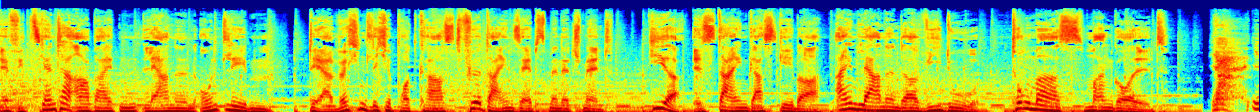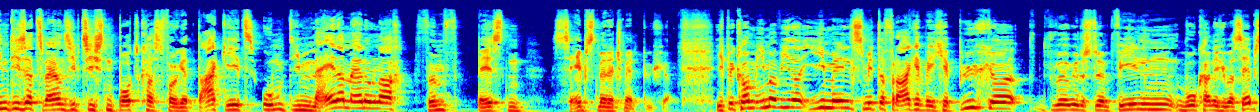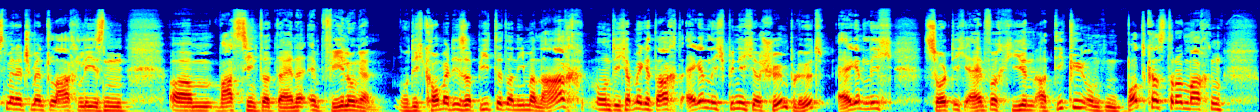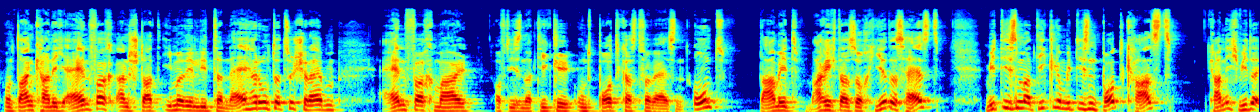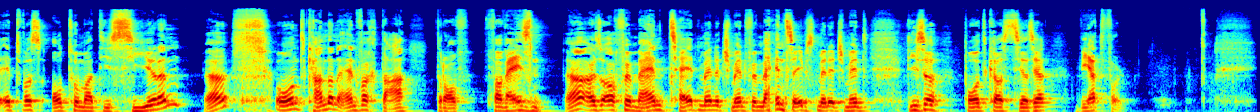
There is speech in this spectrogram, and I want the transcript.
Effizienter arbeiten, lernen und leben. Der wöchentliche Podcast für dein Selbstmanagement. Hier ist dein Gastgeber, ein Lernender wie du, Thomas Mangold. Ja, in dieser 72. Podcast-Folge, da geht's um die meiner Meinung nach fünf besten Selbstmanagement-Bücher. Ich bekomme immer wieder E-Mails mit der Frage, welche Bücher würdest du empfehlen, wo kann ich über Selbstmanagement nachlesen, ähm, was sind da deine Empfehlungen? Und ich komme dieser Bitte dann immer nach und ich habe mir gedacht, eigentlich bin ich ja schön blöd, eigentlich sollte ich einfach hier einen Artikel und einen Podcast drauf machen und dann kann ich einfach, anstatt immer die Litanei herunterzuschreiben, einfach mal auf diesen Artikel und Podcast verweisen. Und damit mache ich das auch hier. Das heißt, mit diesem Artikel und mit diesem Podcast kann ich wieder etwas automatisieren ja, und kann dann einfach da drauf verweisen. Ja, also auch für mein Zeitmanagement, für mein Selbstmanagement dieser Podcast sehr, sehr wertvoll.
